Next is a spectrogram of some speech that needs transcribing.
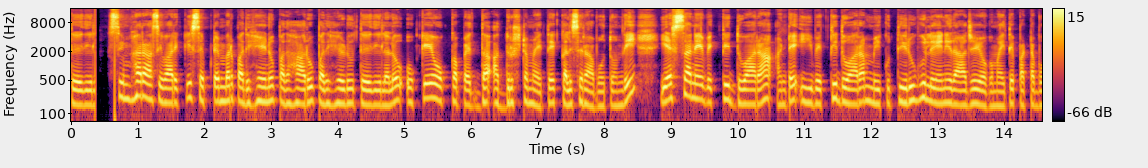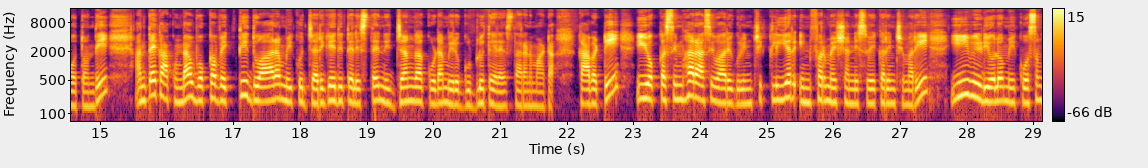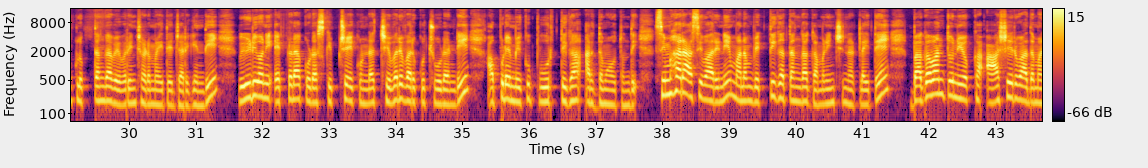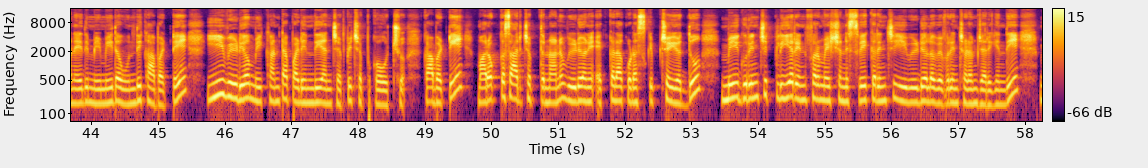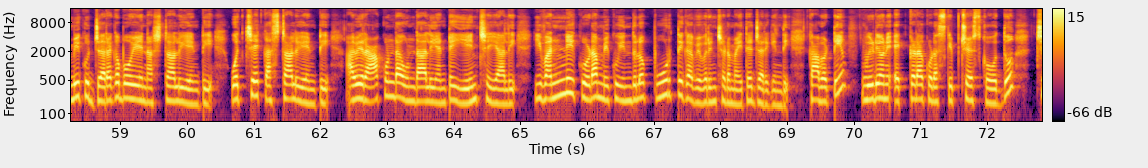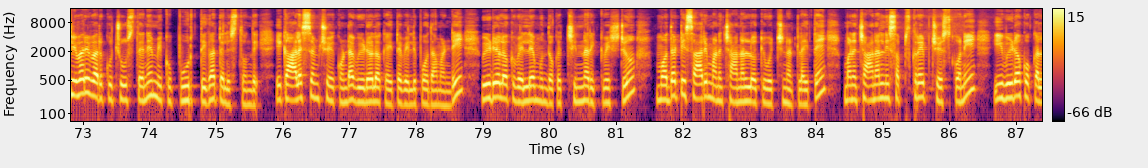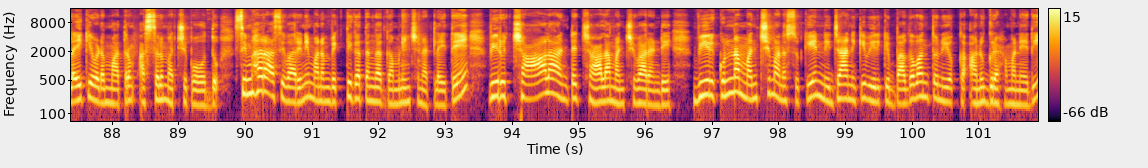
തീയതിയിൽ సింహరాశి వారికి సెప్టెంబర్ పదిహేను పదహారు పదిహేడు తేదీలలో ఒకే ఒక్క పెద్ద అదృష్టం అయితే కలిసి రాబోతోంది. ఎస్ అనే వ్యక్తి ద్వారా అంటే ఈ వ్యక్తి ద్వారా మీకు తిరుగులేని రాజయోగం అయితే పట్టబోతోంది. అంతేకాకుండా ఒక వ్యక్తి ద్వారా మీకు జరిగేది తెలిస్తే నిజంగా కూడా మీరు గుడ్లు తేలేస్తారనమాట కాబట్టి ఈ యొక్క సింహరాశి వారి గురించి క్లియర్ ఇన్ఫర్మేషన్ని స్వీకరించి మరి ఈ వీడియోలో మీకోసం క్లుప్తంగా వివరించడం అయితే జరిగింది. వీడియోని ఎక్కడా కూడా స్కిప్ చేయకుండా చివరి వరకు చూడండి. అప్పుడే మీకు పూర్తిగా అర్థమవుతుంది. సింహరాశి వారిని మనం వ్యక్తిగతంగా గమనించినట్లయితే భగవంతుని యొక్క ఆశీర్వాదం అనేది మీ మీద ఉంది కాబట్టి ఈ వీడియో మీ కంట పడింది అని చెప్పి చెప్పుకోవచ్చు. కాబట్టి మరొక్కసారి చెప్తున్నాను వీడియోని ఎక్కడా కూడా స్కిప్ చేయొద్దు. మీ గురించి క్లియర్ ఇన్ఫర్మేషన్ని స్వీకరించి ఈ వీడియోలో వివరించడం జరిగింది. మీకు జరగబోయే నష్టాలు ఏంటి? వచ్చే కష్టాలు ఏంటి? అవి రాకుండా ఉండాలి అంటే ఏం చేయాలి? ఇవన్నీ కూడా మీకు ఇందులో పూర్తిగా వివరించడం అయితే జరిగింది. కాబట్టి వీడియోని ఎక్కడా కూడా స్కిప్ చేసుకోవద్దు. చివరి వరకు చూస్తేనే మీకు పూర్తిగా తెలుస్తుంది. ఇక ఆలస్యం చేయకుండా వీడియోలోకి అయితే వెళ్ళిపోదామండి. వీడియోలోకి వెళ్ళే ముందు ఒక చిన్న రిక్వెస్ట్. మొదటిసారి మన ఛానల్లోకి వచ్చినట్లయితే మన ఛానల్ని సబ్స్క్రైబ్ చేసుకొని ఈ వీడియోకి ఒక లైక్ ఇవ్వడం మాత్రం అస్సలు మర్చిపోవద్దు. సింహరాశి వారిని మనం వ్యక్తిగతంగా గమనించినట్లయితే వీరు చాలా అంటే చాలా మంచివారండి. వీరికున్న మంచి మనస్సుకి నిజానికి వీరికి భగవంతుని యొక్క అనుగ్రహం అనేది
